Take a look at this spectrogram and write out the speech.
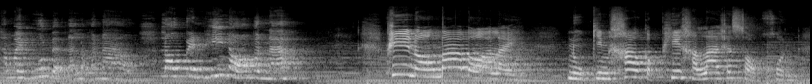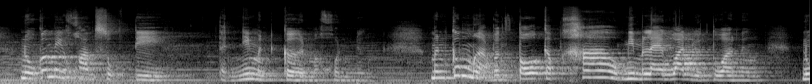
ทำไมพูดแบบนั้นล่ะมะนาว เราเป็นพี่น้องกันนะ พี่น้องบ้าบออะไร หนูกินข้าวกับพี่คาร่าแค่สองคน หนูก็มีความสุขดี แต่นี่มันเกินมาคนหนึ่ง มันก็เหมือนบนโต๊ะกับข้าว มีแมลงวันอยู่ตัวหนึ่ง หนู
